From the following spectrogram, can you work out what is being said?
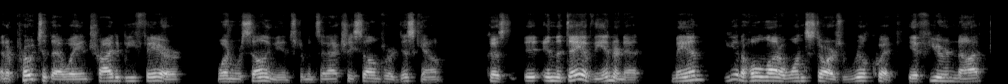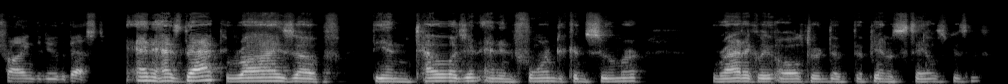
and approach it that way and try to be fair when we're selling the instruments and actually sell them for a discount because in the day of the internet, man, you get a whole lot of one stars real quick if you're not trying to do the best. And has that rise of the intelligent and informed consumer radically altered the, the piano sales business?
